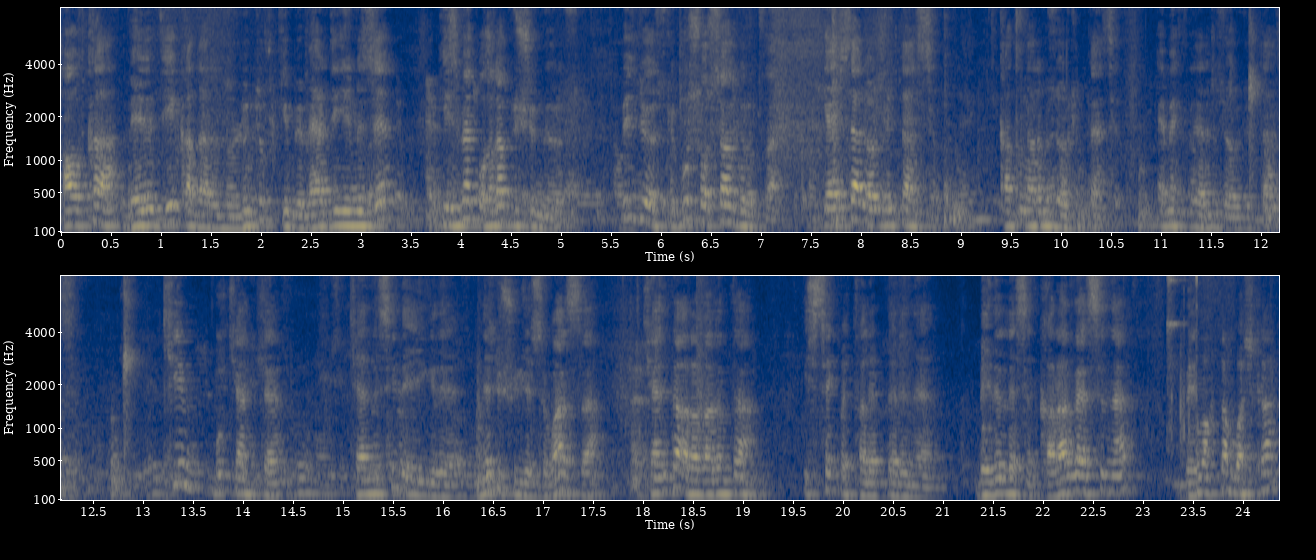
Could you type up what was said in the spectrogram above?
halka verildiği kadarını lütuf gibi verdiğimizi hizmet olarak düşünmüyoruz. Biz diyoruz ki bu sosyal gruplar, gençler örgütlensin, kadınlarımız örgütlensin, emeklilerimiz örgütlensin. Kim bu kentte kendisiyle ilgili ne düşüncesi varsa kendi aralarında istek ve taleplerini belirlesin, karar versinler. Belirlemaktan başka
